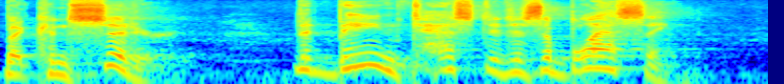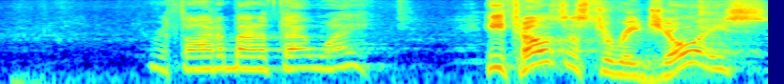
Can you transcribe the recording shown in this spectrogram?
But consider that being tested is a blessing. Ever thought about it that way? He tells us to rejoice.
